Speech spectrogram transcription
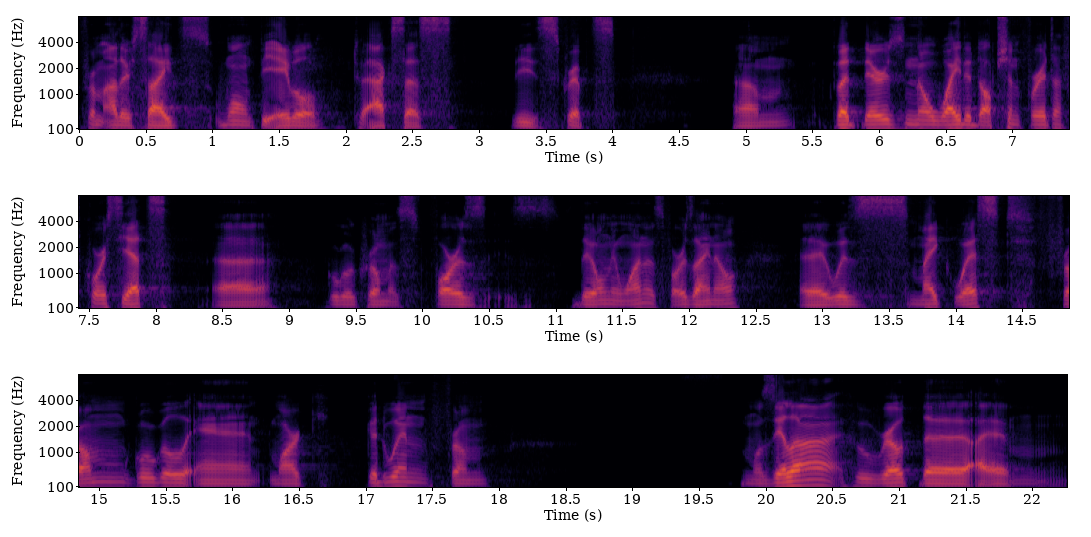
from other sites won't be able to access these scripts. Um, but there's no wide adoption for it, of course, yet. Uh, Google Chrome, as far as is the only one, as far as I know. Uh, it was Mike West from Google and Mark Goodwin from Mozilla, who wrote the, um,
